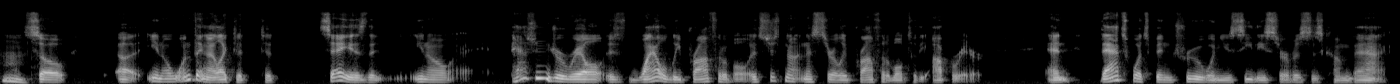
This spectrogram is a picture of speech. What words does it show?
Hmm. So, uh, you know, one thing I like to, to say is that, you know, passenger rail is wildly profitable. It's just not necessarily profitable to the operator. And that's what's been true when you see these services come back.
